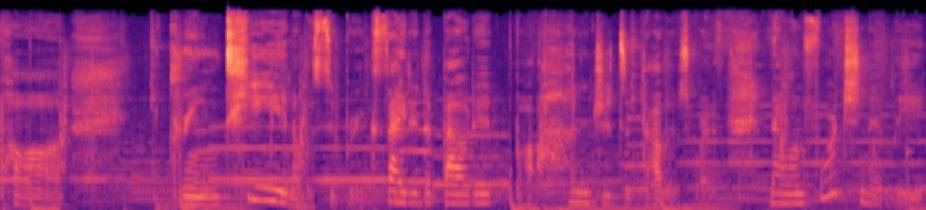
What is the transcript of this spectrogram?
paw green tea and I was super excited about it. Bought hundreds of dollars worth. Now, unfortunately,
